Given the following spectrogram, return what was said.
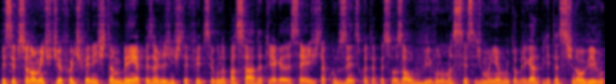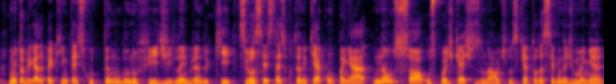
excepcionalmente o dia foi diferente também, apesar de a gente ter feito segunda passada. Queria agradecer aí, a gente tá com 250 pessoas ao vivo numa sexta de manhã, muito obrigado por quem tá assistindo ao vivo, muito obrigado para quem está escutando no feed. Lembrando que, se você está escutando e quer acompanhar não só os podcasts do Nautilus, que é toda segunda de manhã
